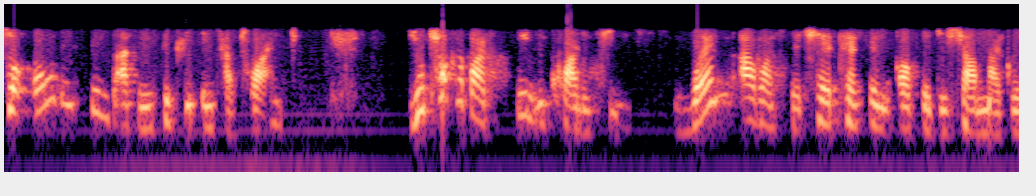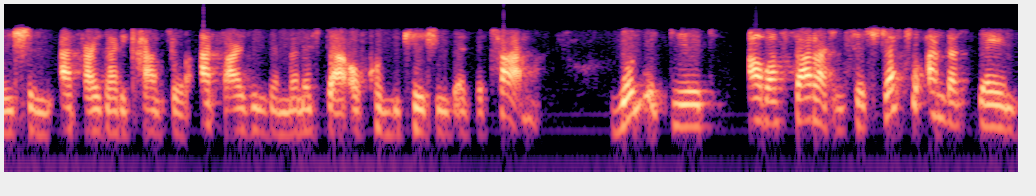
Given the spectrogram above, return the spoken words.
So all these things are basically intertwined. You talk about inequalities. When I was the chairperson of the Digital Migration Advisory Council, advising the Minister of Communications at the time, when we did our thorough research just to understand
